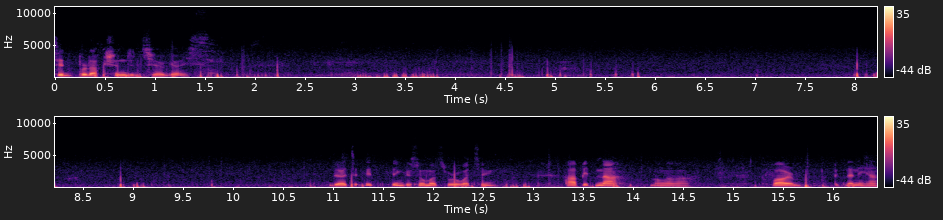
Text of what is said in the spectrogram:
seed production dito siya guys. That's it. Thank you so much for watching. Hapit na mga farm. Hapit na niya.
